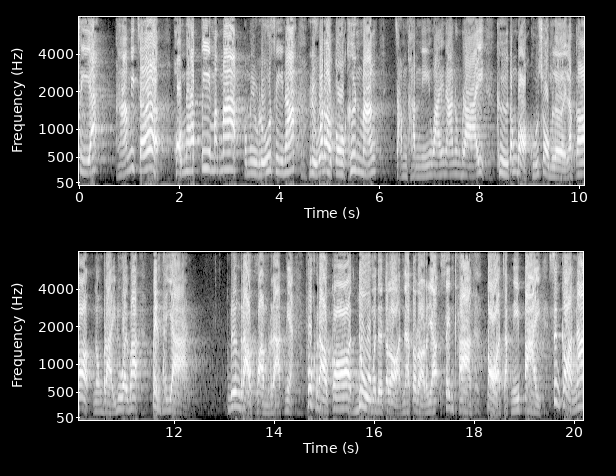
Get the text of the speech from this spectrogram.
เสียหาไม่เจอ ผมแฮปปี้มาก ๆ ก็ไม่รู้สินะ หรือว่าเราโตขึ้นมั้ง จำคำนี้ไว้นะน้องไบรท์คือต้องบอกคุณผู้ชมเลย แล้วก็น้องไบรท์ด้วยว่าเป็นพยาน เรื่องราวความรักเนี่ยพวกเราก็ดูมาโดยตลอดนะตลอดระยะเส้นทางต่อจากนี้ไป ซึ่งก่อนหน้า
